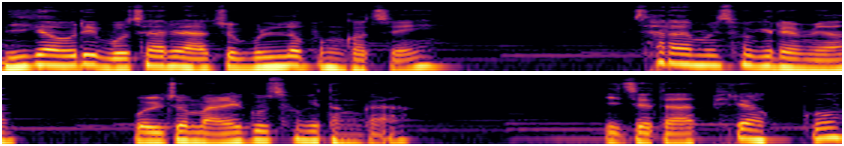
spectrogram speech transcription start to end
네가 우리 모자를 아주 물러본 거지. 사람을 속이려면 뭘 좀 알고 속이던가. 이제 다 필요 없고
